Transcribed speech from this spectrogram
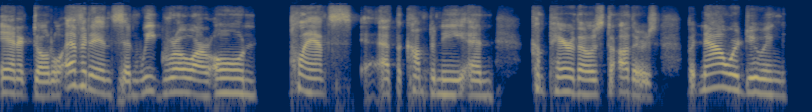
anecdotal evidence and we grow our own plants at the company and compare those to others. But now we're doing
